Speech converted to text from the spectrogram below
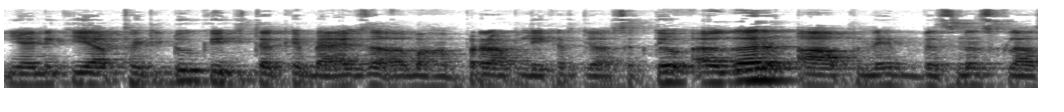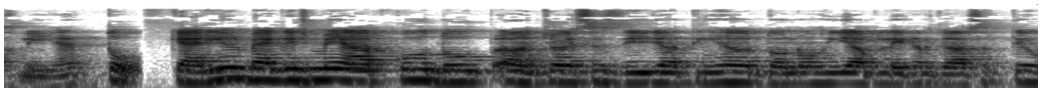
यानी कि आप 32 टू तक के बैग्स वहाँ पर आप लेकर जा सकते हो, अगर आपने बिज़नेस क्लास ली है तो। कैरी ऑन बैगेज में आपको दो चॉइसेस दी जाती हैं और दोनों ही आप लेकर जा सकते हो।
